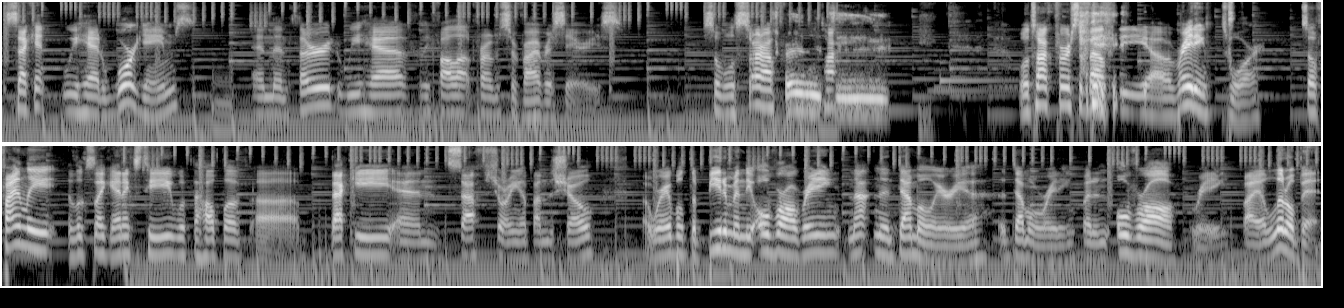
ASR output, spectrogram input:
Second, we had War Games and then third, we have the fallout from Survivor Series. So we'll start off. We'll talk, we'll talk first about the uh, ratings war. So finally, it looks like NXT, with the help of uh, Becky and Seth showing up on the show, uh, we're able to beat them in the overall rating, not in the demo area, the demo rating, but an overall rating by a little bit.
